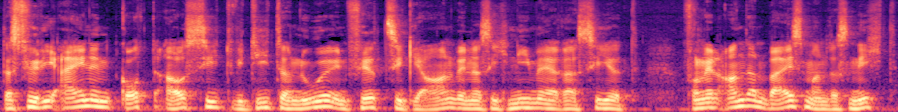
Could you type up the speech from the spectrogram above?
dass für die einen Gott aussieht wie Dieter nur in 40 Jahren, wenn er sich nie mehr rasiert. Von den anderen weiß man das nicht,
